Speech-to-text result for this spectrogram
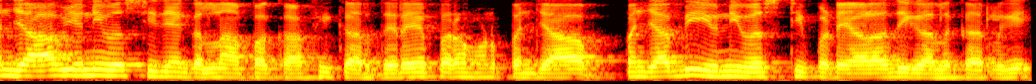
ਪੰਜਾਬ ਯੂਨੀਵਰਸਿਟੀ ਦੀਆਂ ਗੱਲਾਂ ਆਪਾਂ ਕਾਫੀ ਕਰਦੇ ਰਹੇ, ਪਰ ਹੁਣ ਪੰਜਾਬ, ਪੰਜਾਬੀ ਯੂਨੀਵਰਸਿਟੀ ਪਟਿਆਲਾ ਦੀ ਗੱਲ ਕਰ ਲਈਏ,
